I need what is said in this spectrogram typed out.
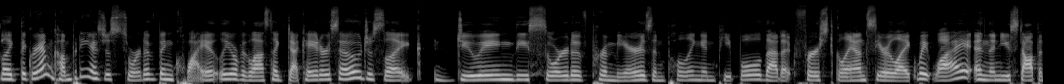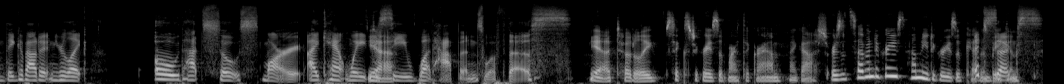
like the Graham Company has just sort of been quietly over the last like decade or so, just like doing these sort of premieres and pulling in people that at first glance you're like, wait, why? And then you stop and think about it and you're like, oh, that's so smart. I can't wait yeah. to see what happens with this. Yeah, totally. Six degrees of Martha Graham. My gosh. Or is it seven degrees? How many degrees of Kevin it's Bacon? Six,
